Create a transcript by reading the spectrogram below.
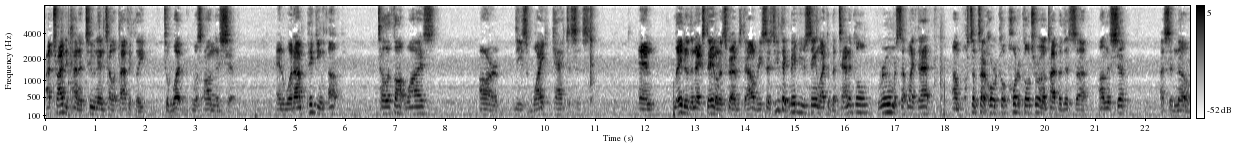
I tried to kind of tune in telepathically to what was on this ship. And what I'm picking up telethought wise are these white cactuses. And later the next day when I described this to Albert, he says, "Do you think maybe you're seeing like a botanical room or something like that, um, some sort of horticultural type of this uh, on this ship?" I said, "No,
